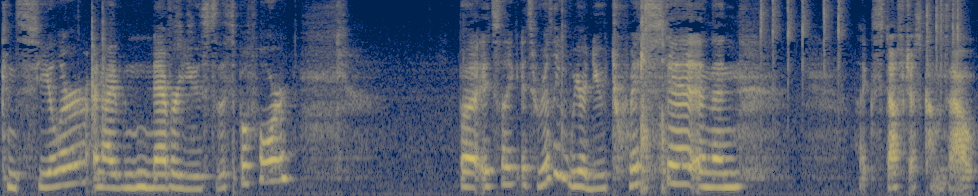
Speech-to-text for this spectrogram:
concealer and I've never used this before. But it's like, it's really weird. You twist it and then like stuff just comes out.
